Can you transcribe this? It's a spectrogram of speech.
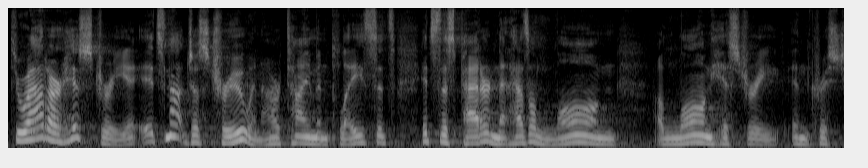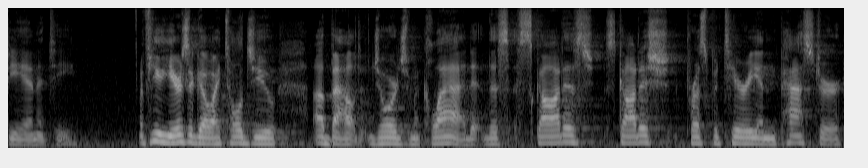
Throughout our history, it's not just true in our time and place, it's, it's this pattern that has a long, a long history in Christianity. A few years ago, I told you about George MacLeod, this Scottish, Scottish Presbyterian pastor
